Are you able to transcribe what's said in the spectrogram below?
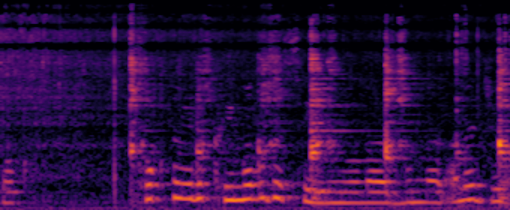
çok. Çok da öyle kıymalı da sevmiyorlar bunlar anacığım.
